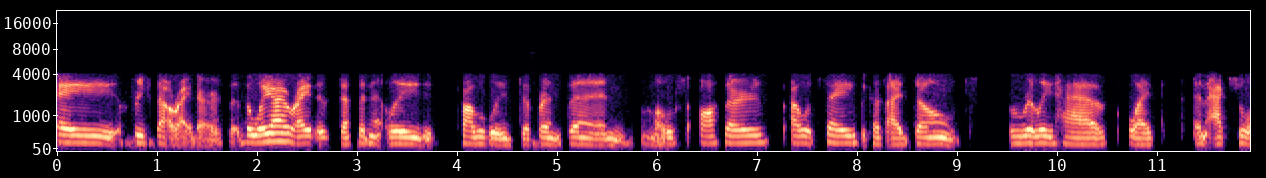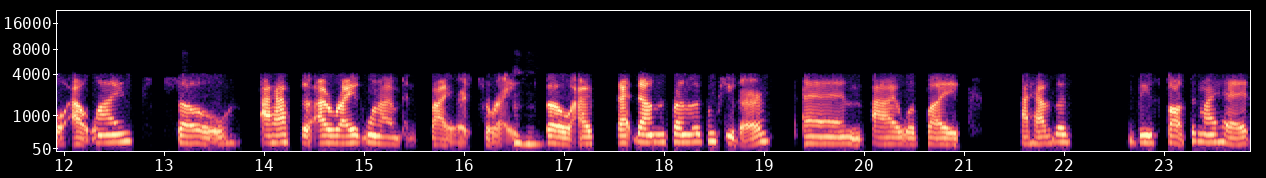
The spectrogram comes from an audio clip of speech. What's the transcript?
a freestyle writer. The way I write is definitely probably different than most authors, I would say, because I don't really have like an actual outline. So I have to, I write when I'm inspired to write. Mm-hmm. So I sat down in front of the computer and I was like, I have this, these thoughts in my head.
